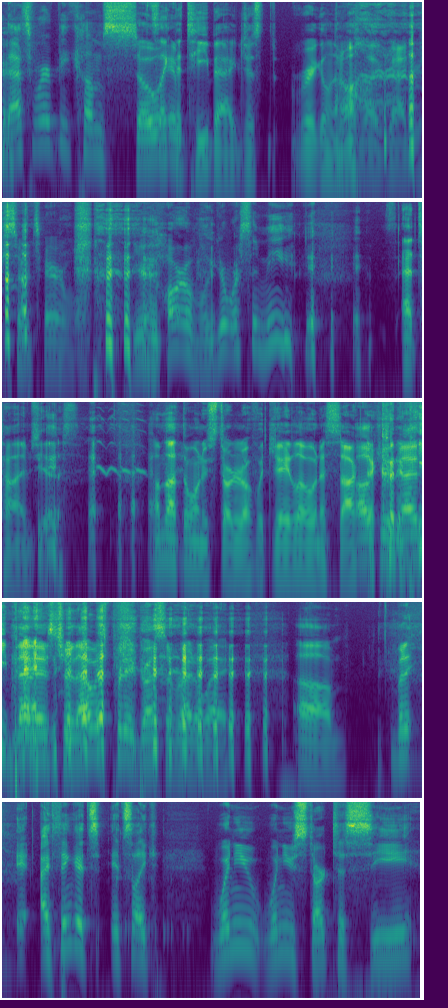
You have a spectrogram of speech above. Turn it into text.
that's where it becomes so it's like the tea bag just wriggling Oh off Oh my god, you're so terrible. You're horrible. You're worse than me. At times. Yes, I'm not the one who started off with J Lo in a sock that couldn't that, be that banged. is true. That was pretty aggressive right away. Um, but it, it, I think it's it's like when you when you start to see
